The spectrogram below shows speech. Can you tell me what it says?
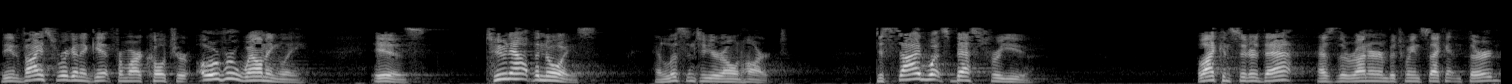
the advice we're going to get from our culture overwhelmingly is tune out the noise and listen to your own heart. Decide what's best for you. Well, I considered that as the runner in between second and third.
